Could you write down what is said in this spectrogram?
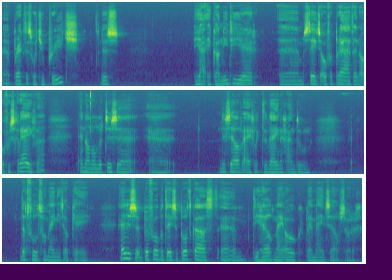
uh, practice what you preach. Dus ja, ik kan niet hier um, steeds over praten en over schrijven. En dan ondertussen uh, er zelf eigenlijk te weinig aan doen. Dat voelt voor mij niet oké. Dus eh, bijvoorbeeld deze podcast, um, die helpt mij ook bij mijn zelfzorg.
